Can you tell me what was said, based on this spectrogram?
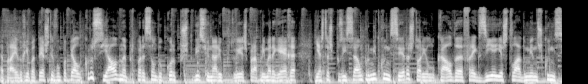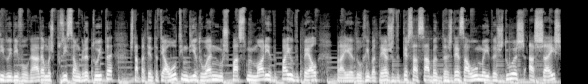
A Praia do Ribatejo teve um papel crucial na preparação do corpo expedicionário português para a Primeira Guerra e esta exposição permite conhecer a história local da freguesia e este lado menos conhecido e divulgado. É uma exposição gratuita, está patente até ao último dia do ano no espaço Memória de Paio de Pel, Praia do Ribatejo, de terça a sábado, das 10 à 1 e das 2 às 6.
